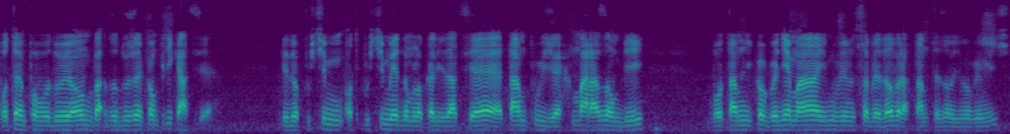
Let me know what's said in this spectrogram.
potem powodują bardzo duże komplikacje. Kiedy odpuścimy, odpuścimy jedną lokalizację, tam pójdzie chmara zombie, bo tam nikogo nie ma i mówimy sobie, dobra, tamte zombie mogą iść,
